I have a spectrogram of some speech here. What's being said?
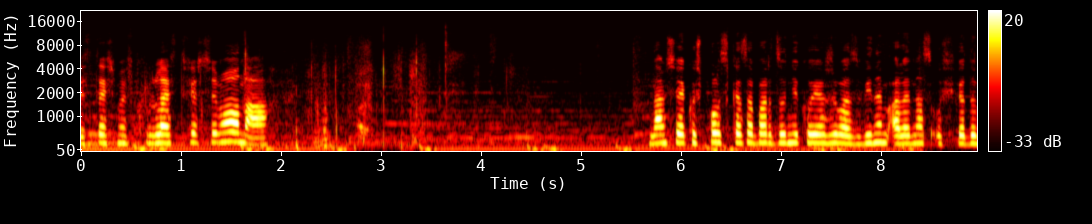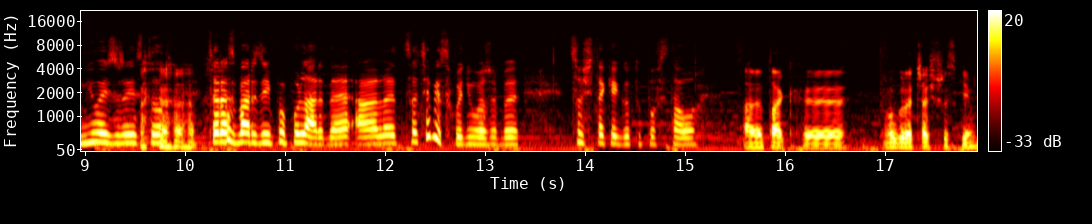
Jesteśmy w Królestwie Szymona. Nam się jakoś Polska za bardzo nie kojarzyła z winem, ale nas uświadomiłeś, że jest to coraz bardziej popularne. Ale co Ciebie skłoniło, żeby coś takiego tu powstało? Ale tak, e, w ogóle cześć wszystkim.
